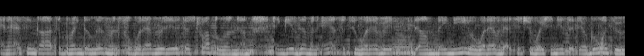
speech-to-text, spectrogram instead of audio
and asking God to bring deliverance for whatever it is that's troubling them and give them an answer to whatever um, they need or whatever that situation is that they're going through.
